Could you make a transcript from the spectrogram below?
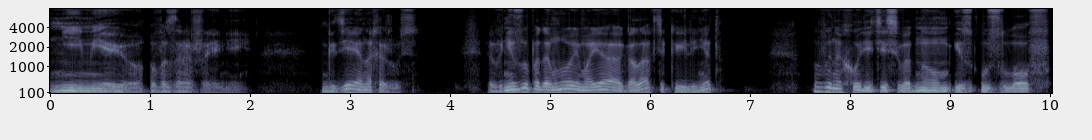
«Не имею возражений. Где я нахожусь? Внизу подо мной моя галактика или нет?» Вы находитесь в одном из узлов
